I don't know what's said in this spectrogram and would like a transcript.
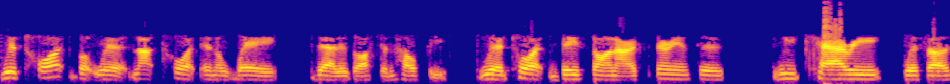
we're taught, but we're not taught in a way that is often healthy. We're taught based on our experiences. We carry with us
